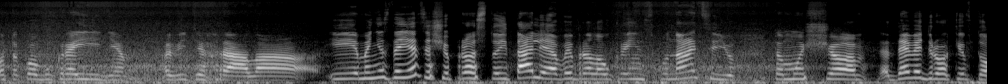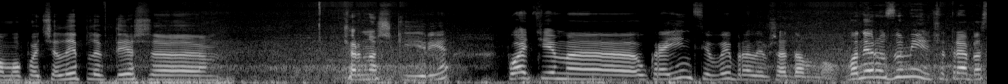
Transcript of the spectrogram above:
отако в Україні відіграла. І мені здається, що просто Італія вибрала українську націю, тому що 9 років тому почали пливти ж е, чорношкірі. Потім е, українці вибрали вже давно. Вони розуміють, що треба з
